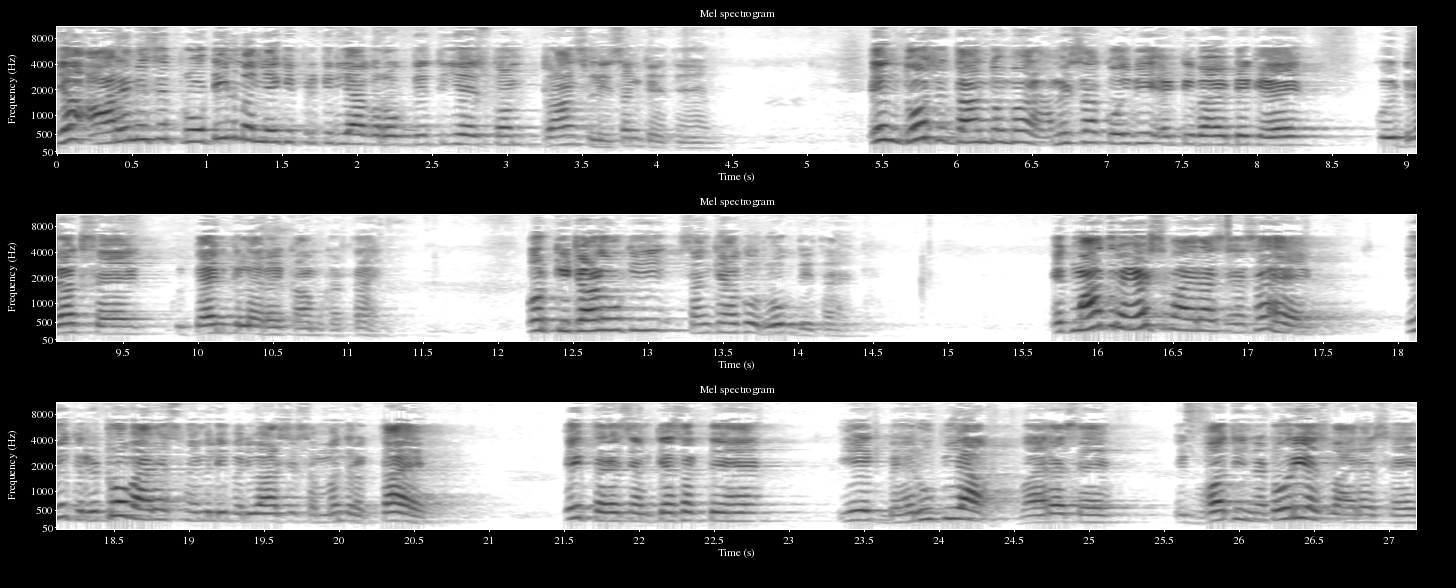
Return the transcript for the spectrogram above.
या आरएनए से प्रोटीन बनने की प्रक्रिया को रोक देती है, इसको हम ट्रांसलेशन कहते हैं। इन दो सिद्धांतों पर हमेशा कोई भी एंटीबायोटिक है, कोई ड्रग्स है, कोई पेन किलर है, काम करता है। और कीटाणुओं की संख्या को रोक देता है। एकमात्र एड्स वायरस ऐसा है, जो एक रेट्रोवायरस फैमिली परिवार से संबंध रखता है। एक तरह से हम कह सकते हैं ये एक बहरूपिया वायरस है, एक बहुत ही नटोरियस वायरस है,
